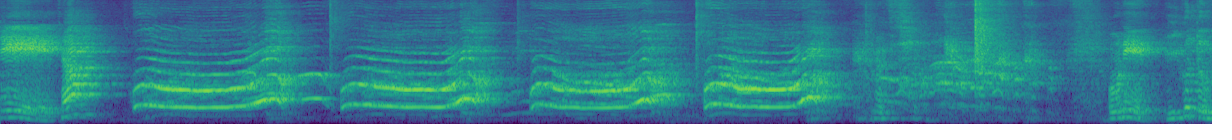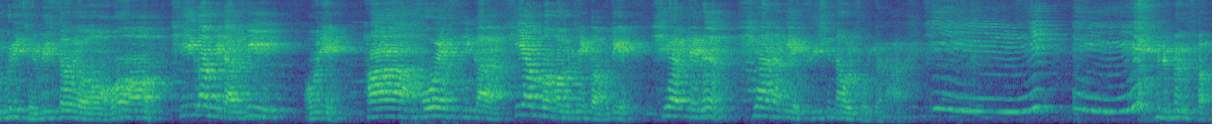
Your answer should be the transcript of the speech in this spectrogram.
시작. 어머니 이것도 은근히 재밌어요. 어, 어. 히 갑니다. 히. 어머니 하, 호 했으니까 히 한번 가볼 테니까 어떻게 히할 때는 희한하게 귀신 나올 소리가 나. 히, 히 이러면서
